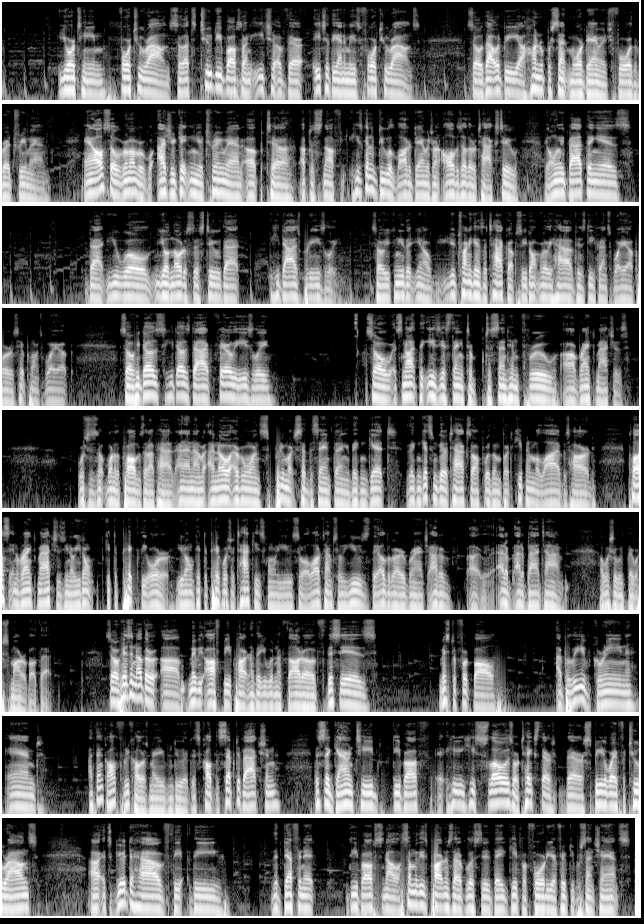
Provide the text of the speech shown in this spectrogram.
your team for two rounds. So that's two debuffs on each of their each of the enemies for two rounds. So that would be a hundred percent more damage for the Red Tree Man. And also remember, as you're getting your Tree Man up to up to snuff, he's going to do a lot of damage on all of his other attacks too. The only bad thing is that you will you'll notice this too that he dies pretty easily. So you can either you know you're trying to get his attack up so you don't really have his defense way up or his hit points way up. So he does he does die fairly easily. So it's not the easiest thing to, to send him through uh, ranked matches which is one of the problems that I've had. And, and I, I know everyone's pretty much said the same thing. They can get they can get some good attacks off with him but keeping him alive is hard Plus, in ranked matches, you know, you don't get to pick the order. You don't get to pick which attack he's going to use. So a lot of times he'll use the Elderberry branch out of uh, at a at a bad time. I wish was, they were smarter about that. So here's another uh, maybe offbeat partner that you wouldn't have thought of. This is Mr. Football. I believe green and I think all three colors may even do it. It's called Deceptive Action. This is a guaranteed debuff. He he slows or takes their their speed away for two rounds. Uh, it's good to have the the the definite debuffs. Now, some of these partners that I've listed, they give a 40 or 50 percent chance.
